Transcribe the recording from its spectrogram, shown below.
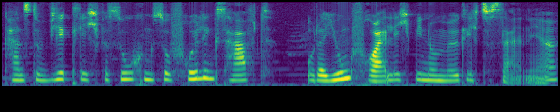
kannst du wirklich versuchen, so frühlingshaft oder jungfräulich wie nur möglich zu sein, ja.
